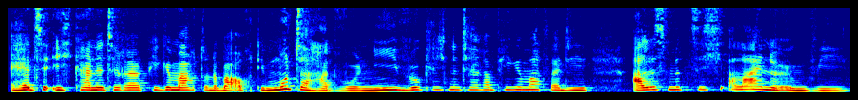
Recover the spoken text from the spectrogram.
hätte ich keine Therapie gemacht und aber auch die Mutter hat wohl nie wirklich eine Therapie gemacht, weil die alles mit sich alleine irgendwie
